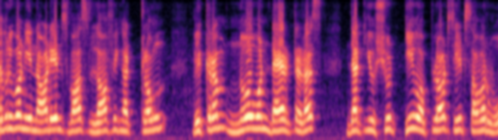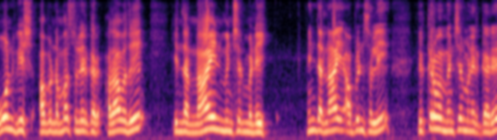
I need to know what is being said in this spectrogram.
everyone in audience was லாஃபிங் at clown Vikram no one directed us that you should give applause it's our own wish அப்படின்ற மாதிரி சொல்லியிருக்காரு. அதாவது இந்த நாயின் மென்ஷன் பண்ணி. இந்த நாய் அப்படின்னு சொல்லி விக்ரமை மென்ஷன் பண்ணியிருக்காரு.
